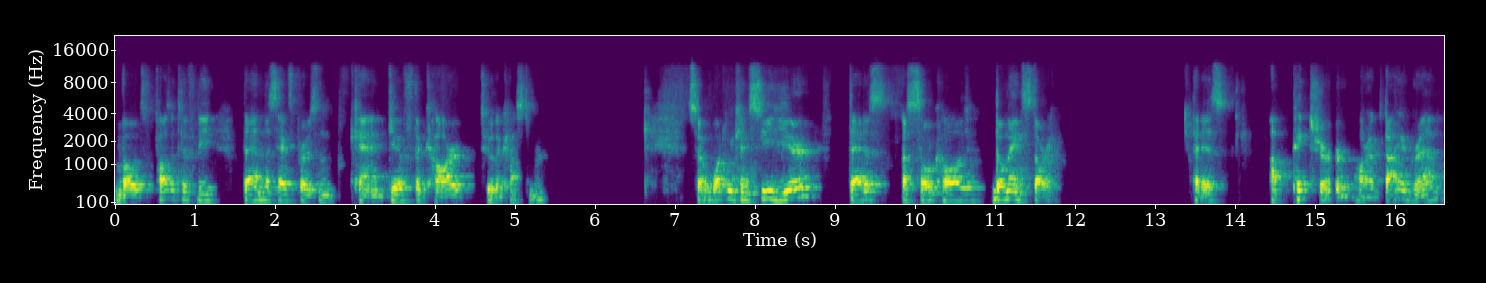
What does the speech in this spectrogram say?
votes positively, then the salesperson can give the car to the customer. So, what we can see here, that is a so called domain story. That is a picture or a diagram,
